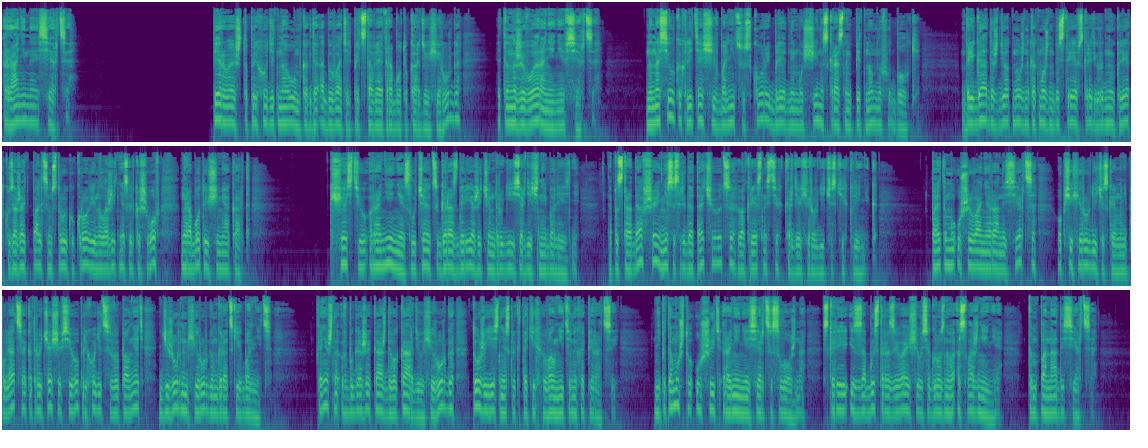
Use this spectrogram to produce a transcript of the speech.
Раненое сердце. Первое, что приходит на ум, когда обыватель представляет работу кардиохирурга, это ножевое ранение в сердце. На носилках, летящий в больницу скорой, бледный мужчина с красным пятном на футболке. Бригада ждет, нужно как можно быстрее вскрыть грудную клетку, зажать пальцем струйку крови и наложить несколько швов на работающий миокард — к счастью, ранения случаются гораздо реже, чем другие сердечные болезни, а пострадавшие не сосредотачиваются в окрестностях кардиохирургических клиник. Поэтому ушивание раны сердца – общехирургическая манипуляция, которую чаще всего приходится выполнять дежурным хирургам городских больниц. Конечно, в багаже каждого кардиохирурга тоже есть несколько таких волнительных операций – не потому, что ушить ранение сердца сложно, скорее из-за быстро развивающегося грозного осложнения — тампонады сердца.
